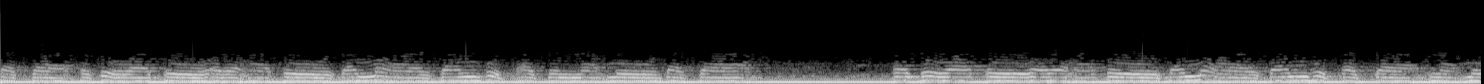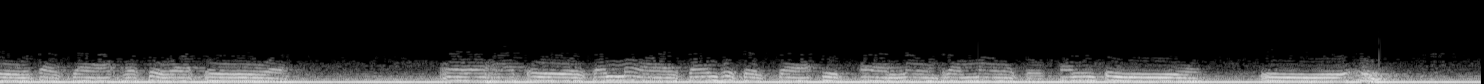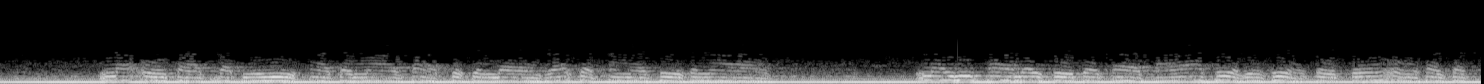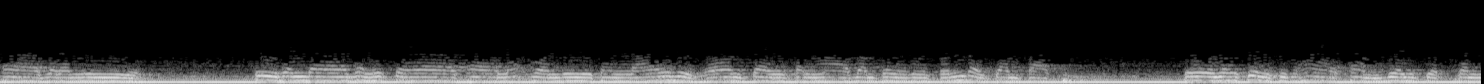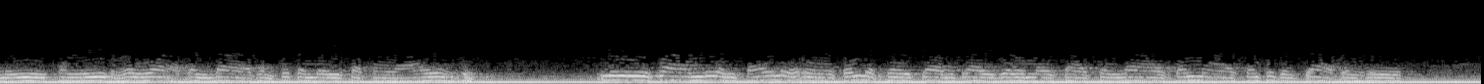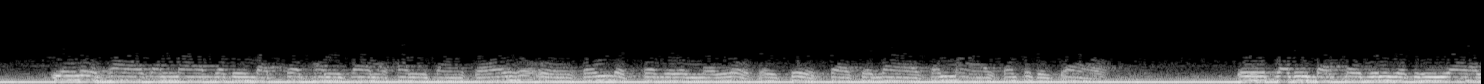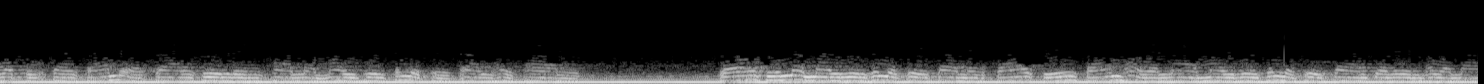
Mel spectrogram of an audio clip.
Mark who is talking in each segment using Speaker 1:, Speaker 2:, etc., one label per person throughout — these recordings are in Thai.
Speaker 1: ตัสสะภะคะวะโตอะระหะโตสัมมาสัมพุทธัสสะนะโมตัสสะภะคะวะโต จพระบรมโลกเอศาสดาสัมมาสัมพุทธเจ้าคือปฏิบัติในบุญญากิริยาวัตถุต่างสามแบบกลางคือหนึ่งทานละไม่บุญสำเร็จเป็นการให้ทานสองศีลละไม่บุญสำเร็จเป็นการรักษาศีลสามภาวนาไม่บุญสำเร็จเป็นการเจริญภาวนา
